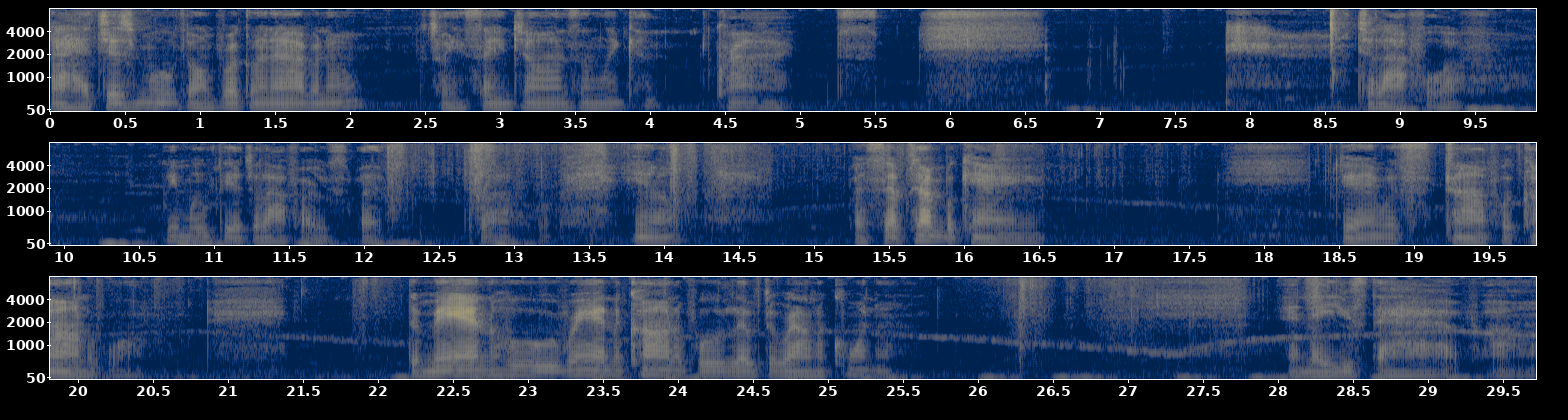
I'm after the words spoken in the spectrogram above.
I had just moved on Brooklyn Avenue between St. John's and Lincoln. Cried. July 4th. We moved there July 1st, but July 4th, you know. But September came, and it was time for carnival. The man who ran the carnival lived around the corner. And they used to have um,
